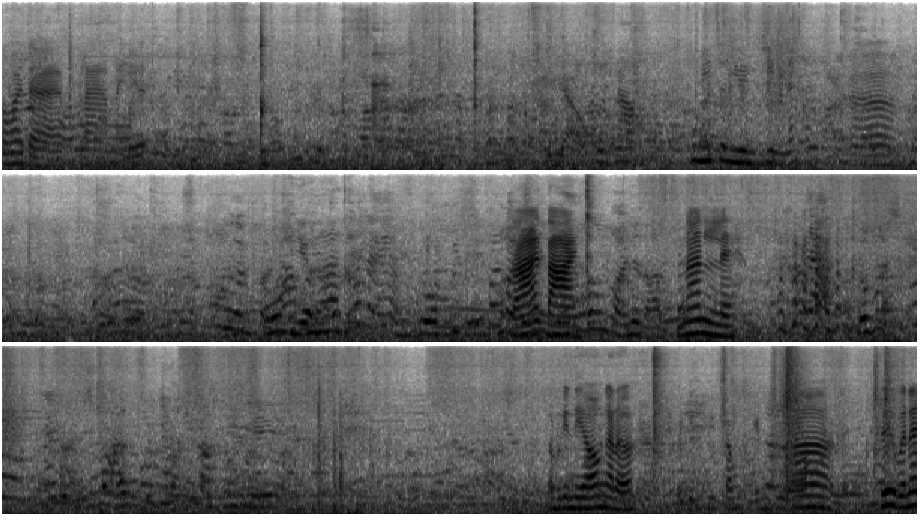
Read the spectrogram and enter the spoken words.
coi แต่ปลามาเยอะพรุ่งนี้จะยืนกินนะคะเออโอ้เยอะมาก ตายตาย นั่นแหละ เราไปกินที่ห้องกันเหรอไปกินที่ต้องกินที่อ่าชื่อไปไหน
